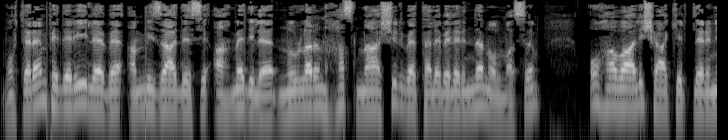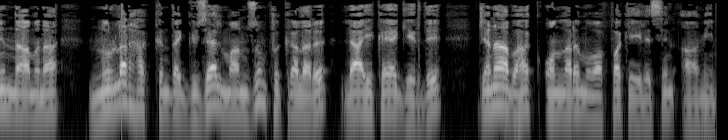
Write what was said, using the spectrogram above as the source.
muhterem pederiyle ve ammizadesi Ahmed ile nurların has naşir ve talebelerinden olması o havali şakirtlerinin namına nurlar hakkında güzel manzum fıkraları lahikaya girdi. Cenab-ı Hak onları muvaffak eylesin. Amin.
